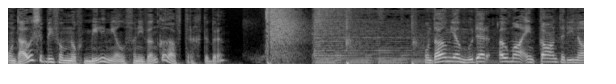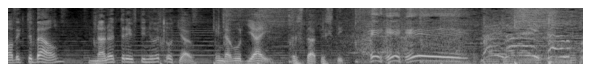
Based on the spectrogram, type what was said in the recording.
onthou asseblief om nog mieliemeel van die winkel af terug te bring. Onthou om jou moeder, ouma en tante die naweek te bel. Nou nou tref die noodlot jou en dan word jy 'n statistiek. My life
